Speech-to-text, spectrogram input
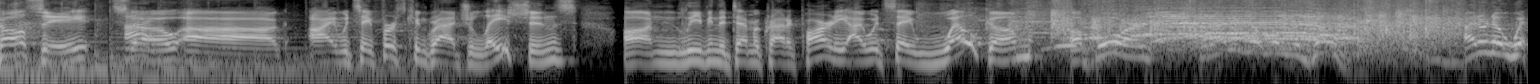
Tulsi, so uh, I would say first, congratulations on leaving the Democratic Party, I would say welcome aboard. But I don't know where you're going. I don't know where,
